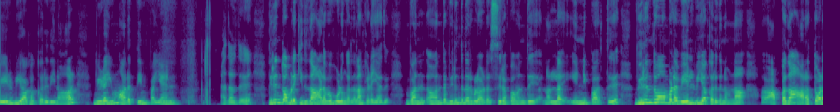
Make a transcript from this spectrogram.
வேள்வியாக கருதினால் விளையும் அறத்தின் பயன். அதாவது விருந்தோம்பலுக்கு இதுதான் அளவுகோலுங்கிறதெல்லாம் கிடையாது. வந் வந்த விருந்தினர்களோட சிறப்பை வந்து நல்லா எண்ணி பார்த்து விருந்தோம்பலை வேள்வியாக கருதினோம்னா அப்போ தான் அறத்தோட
